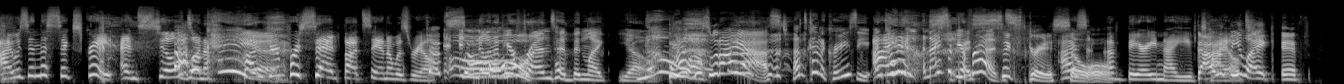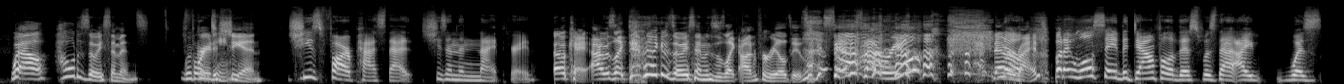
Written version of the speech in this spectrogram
I was in the sixth grade and still 100% thought Santa was real. That's and so none of your friends had been like, yo. no. That's what I asked. That's kind of crazy. And I- kinda nice of your friends. Sixth grade is I so was old. a very naive that child. would be like if, well, how old is Zoe Simmons? What grade is she in? She's far past that. She's in the ninth grade. Okay, I was like, that like if Zoe Simmons was like on for realties. Like, Santa's not real? Never No, mind. But I will say the downfall of this was that I was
